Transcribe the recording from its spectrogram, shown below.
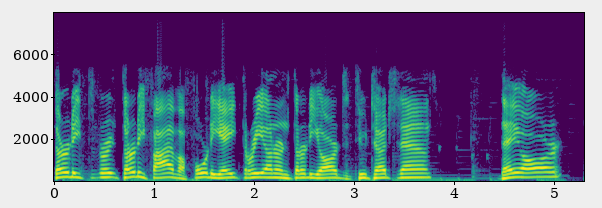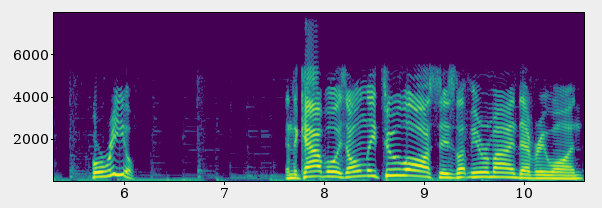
33, 35 of 48, 330 yards and two touchdowns. They are for real. And the Cowboys' only two losses, let me remind everyone,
